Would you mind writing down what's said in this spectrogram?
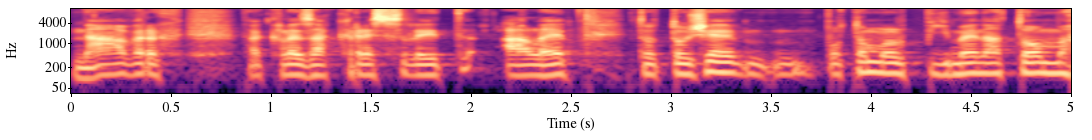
návrh, takhle zakreslit, ale to, to, že potom lpíme na tom,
